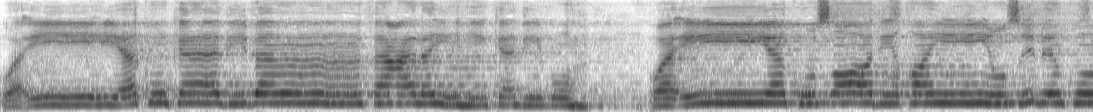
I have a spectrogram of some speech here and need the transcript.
وإن يك كاذبا فعليه كذبه وإن يك صادقا يصبكم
